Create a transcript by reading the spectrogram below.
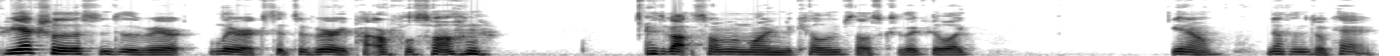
If you actually listen to the ver- lyrics, it's a very powerful song. It's about someone wanting to kill themselves because they feel like, you know, nothing's okay.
